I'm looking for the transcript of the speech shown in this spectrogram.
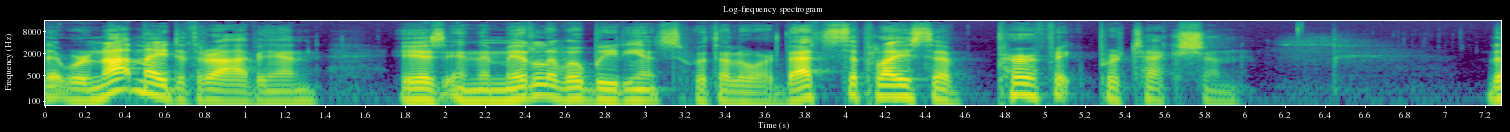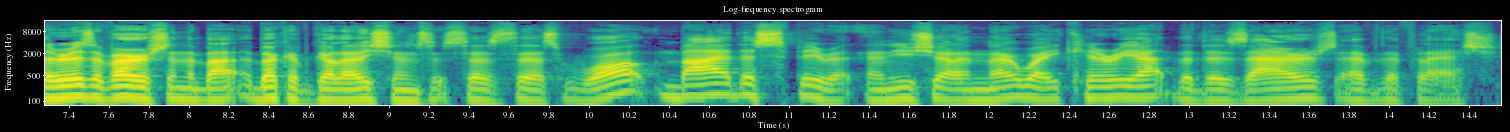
that we're not made to thrive in is in the middle of obedience with the Lord. That's the place of perfect protection. There is a verse in the book of Galatians that says this Walk by the Spirit, and you shall in no way carry out the desires of the flesh.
